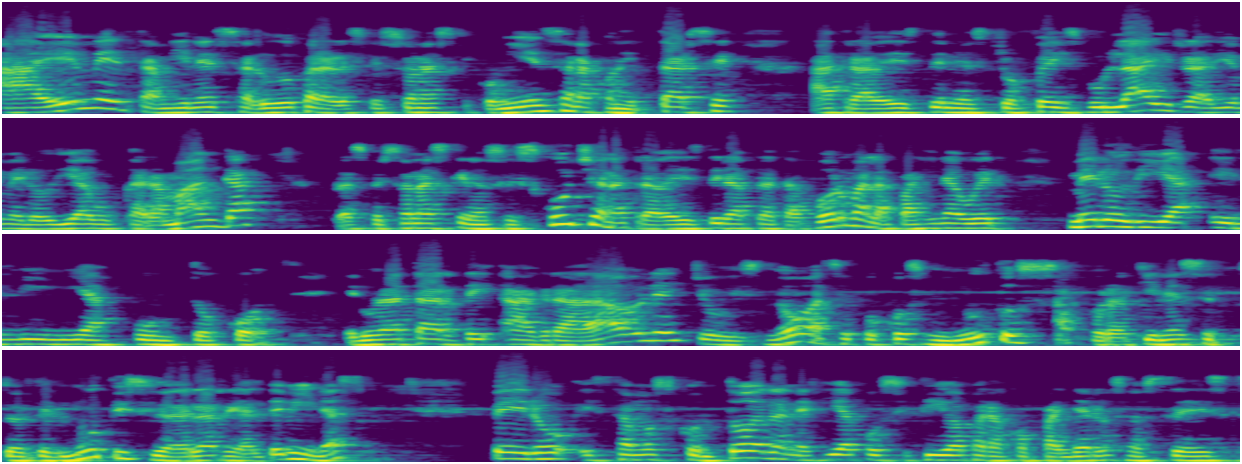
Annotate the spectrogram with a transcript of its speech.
AM. También el saludo para las personas que comienzan a conectarse a través de nuestro Facebook Live, Radio Melodía Bucaramanga, las personas que nos escuchan a través de la plataforma, la página web melodíaenlínea.com. En una tarde agradable, lloviznó hace pocos minutos por aquí en el sector del Muti, Ciudad de la Real de Minas, pero estamos con toda la energía positiva para acompañarlos a ustedes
